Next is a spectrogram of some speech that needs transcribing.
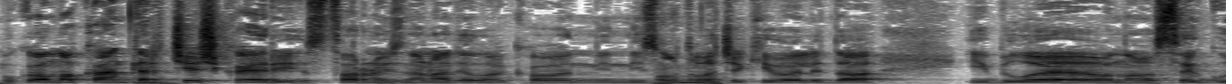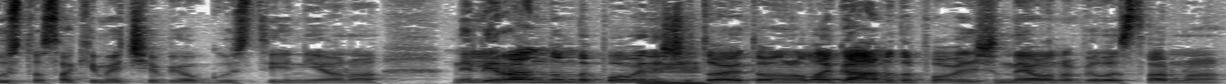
bukvalno Kanter Češka je stvarno iznenadila, kao ni- nismo to očekivali, da. I bilo je ono sve gusto, svaki meč je bio gusti i nije ono, ne li random da pobediš i to je to, ono lagano da pobediš, ne, ono bilo je stvarno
